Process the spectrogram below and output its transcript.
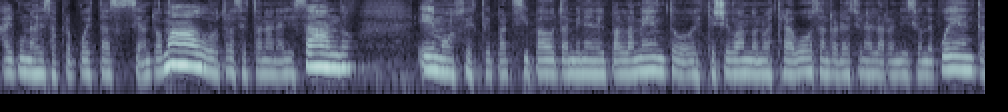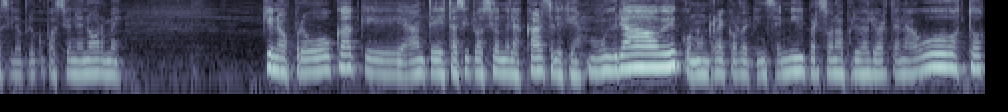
algunas de esas propuestas se han tomado, otras se están analizando. Hemos este, participado también en el Parlamento, este, llevando nuestra voz en relación a la rendición de cuentas y la preocupación enorme que nos provoca que ante esta situación de las cárceles, que es muy grave, con un récord de 15.000 personas privadas de libertad en agosto,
